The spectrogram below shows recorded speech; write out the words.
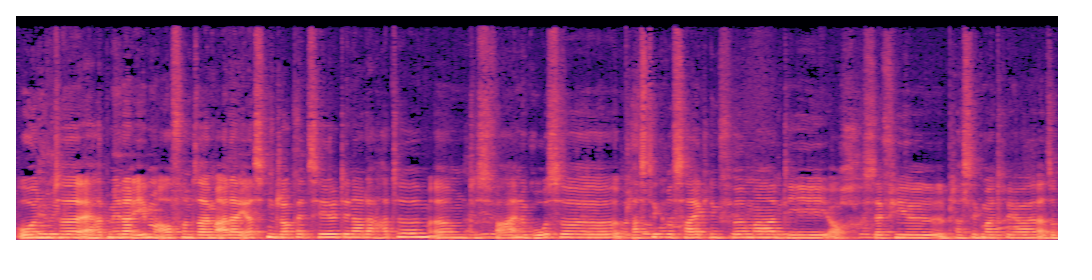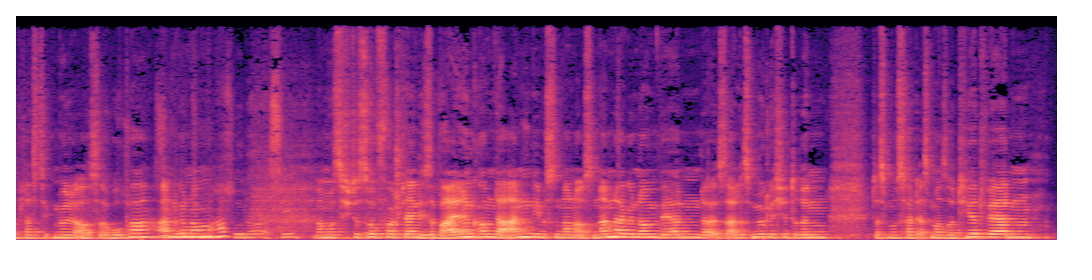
Und äh, er hat mir dann eben auch von seinem allerersten Job erzählt, den er da hatte. Ähm, das war eine große Plastikrecyclingfirma, die auch sehr viel Plastikmaterial, also Plastikmüll aus Europa angenommen hat. Man muss sich das so vorstellen, diese Ballen kommen da an, die müssen dann auseinandergenommen werden, da ist alles Mögliche drin. Das muss halt erstmal sortiert werden.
